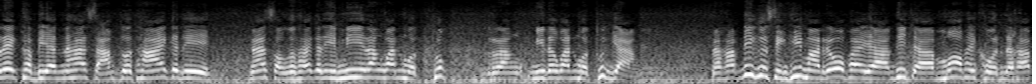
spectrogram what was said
เลขทะเบียนนะฮะสามตัวท้ายก็ดีนะสองตัวท้ายก็ดีมีรางวัลหมดทุกรางมีรางวัลหมดทุกอย่างนะครับ นี่คือสิ่งที่มาริโอพยายามที่จะมอบให้คนนะครับ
